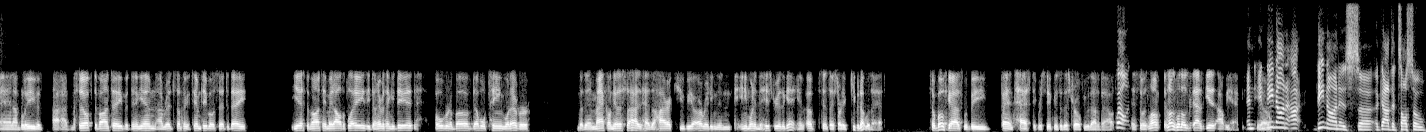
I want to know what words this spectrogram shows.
And I believe it, I, I myself, DeVonta, but then again, I read something that Tim Tebow said today. Yes, DeVonta made all the plays. He done everything he did over and above, double team, whatever. But then Mac on the other side has a higher QBR rating than anyone in the history of the game of, since they started keeping up with that. So both guys would be fantastic recipients of this trophy without a doubt. Well, and so as long as long as one of those guys get it, I'll be happy. And and Denon, Denon is uh, a guy that's also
